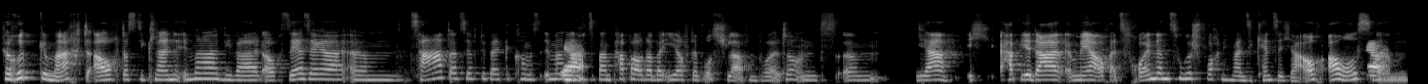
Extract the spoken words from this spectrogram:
verrückt gemacht, auch dass die Kleine immer, die war halt auch sehr, sehr ähm, zart, als sie auf die Welt gekommen ist, immer ja. nachts beim Papa oder bei ihr auf der Brust schlafen wollte. Und ähm, ja, ich habe ihr da mehr auch als Freundin zugesprochen. Ich meine, sie kennt sich ja auch aus ja. ähm,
